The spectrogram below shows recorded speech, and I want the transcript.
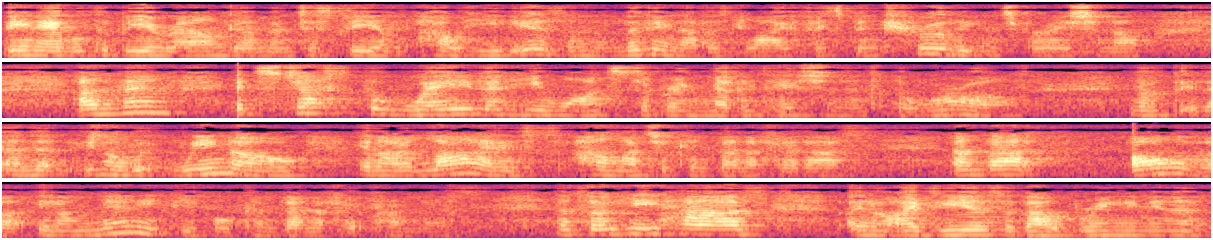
being able to be around him and to see him, how he is in the living of his life has been truly inspirational. And then it's just the way that he wants to bring meditation into the world. You know, and that, you know, we know in our lives how much it can benefit us. And that all of us, you know, many people can benefit from this. And so he has, you know, ideas about bringing it,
